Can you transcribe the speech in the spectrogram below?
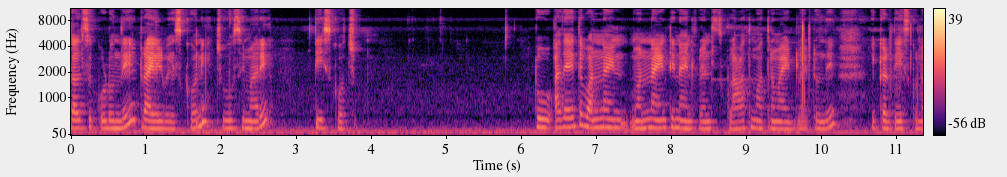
గర్ల్స్కి కూడా ఉంది ట్రయల్ వేసుకొని చూసి మరి తీసుకోవచ్చు. టూ అదైతే one nine one ninety nine friends cloth మాత్రం హైలైట్ ఉంది. ఇక్కడ తీసుకున్న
